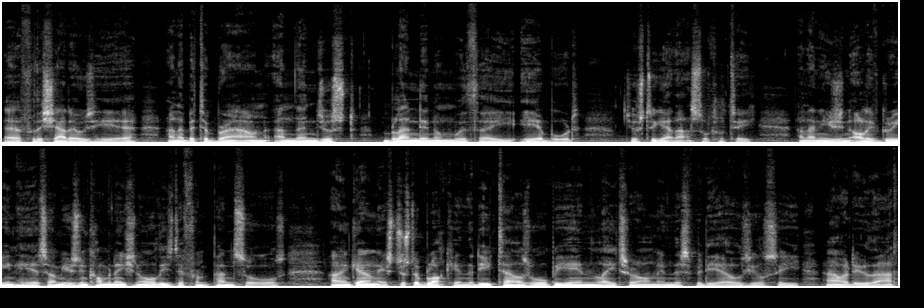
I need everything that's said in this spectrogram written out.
uh, for the shadows here and a bit of brown and then just blending them with a earbud just to get that subtlety. And then using olive green here. So I'm using a combination of all these different pencils. And again it's just a block in the details will be in later on in this videos you'll see how I do that.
